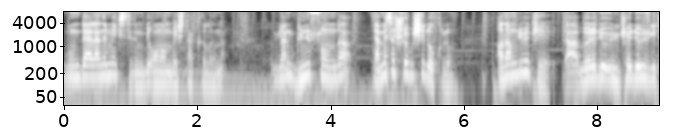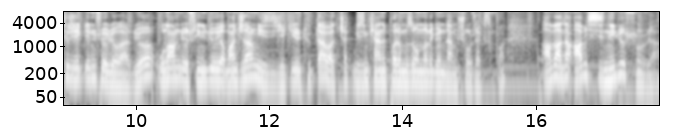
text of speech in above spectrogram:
bunu değerlendirmek istedim bir 10-15 dakikalığına. Yani günün sonunda ya mesela şöyle bir şey de okudum. Adam diyor ki ya böyle diyor ülkeye döviz getireceklerini söylüyorlar diyor. Ulan diyor seni diyor yabancılar mı izleyecek? Yine Türkler bakacak. Bizim kendi paramızı onlara göndermiş olacaksın falan. Abi adam abi siz ne diyorsunuz ya?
